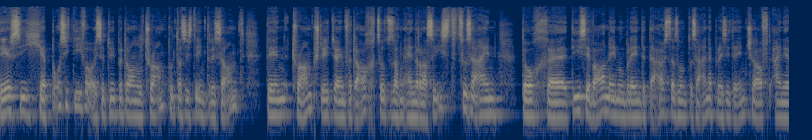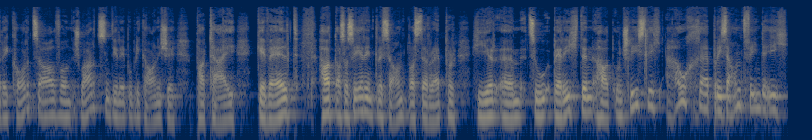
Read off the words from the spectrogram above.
der sich äh, positiv äußert über Donald Trump. Und das ist interessant, denn Trump steht ja im Verdacht, sozusagen ein Rassist zu sein. Doch äh, diese Wahrnehmung blendet aus, dass unter seiner Präsidentschaft eine Rekordzahl von Schwarzen die Republikanische Partei gewählt hat. Also sehr interessant, was der Rapper hier ähm, zu berichten hat. Und schließlich auch äh, brisant finde ich,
